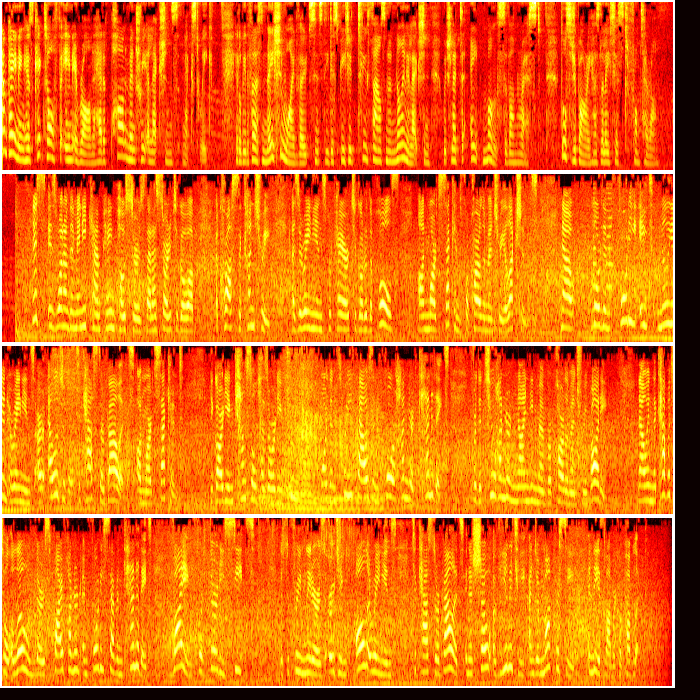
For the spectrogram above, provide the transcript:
Campaigning has kicked off in Iran ahead of parliamentary elections next week. It'll be the first nationwide vote since the disputed 2009 election, which led to eight months of unrest. Dorsa Jabbari has the latest from Tehran. This is one of the many campaign posters that has started to go up across the country as Iranians prepare to go to the polls on March 2nd for parliamentary elections. Now, more than 48 million Iranians are eligible to cast their ballots on March 2nd. The Guardian Council has already approved more than 3,400 candidates for the 290 member parliamentary body. Now, in the capital alone, there's 547 candidates vying for 30 seats. The supreme leader is urging all Iranians to cast their ballots in a show of unity and democracy in the Islamic Republic.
